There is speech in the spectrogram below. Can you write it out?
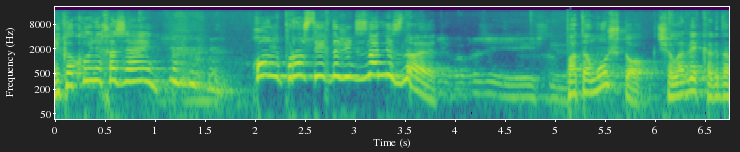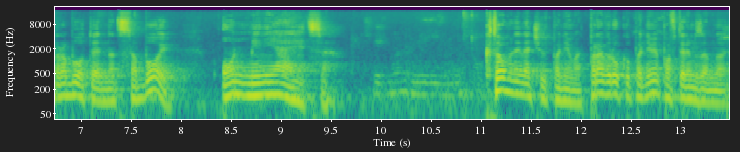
никакой не хозяин. Он просто их даже не знает. Потому что человек, когда работает над собой, он меняется. Кто мне начал понимать? Правую руку подними, повторим за мной.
